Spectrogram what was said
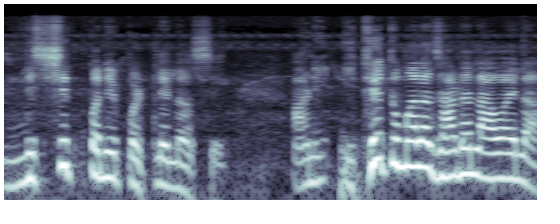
निश्चितपणे पटलेलं असेल. आणि इथे तुम्हाला झाडं लावायला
